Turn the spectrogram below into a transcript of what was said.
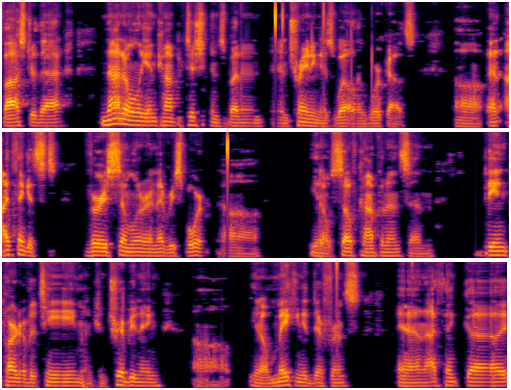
foster that not only in competitions but in, in training as well and workouts. Uh, and I think it's very similar in every sport. Uh, you know, self confidence and being part of a team and contributing. Uh, you know, making a difference. And I think uh,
